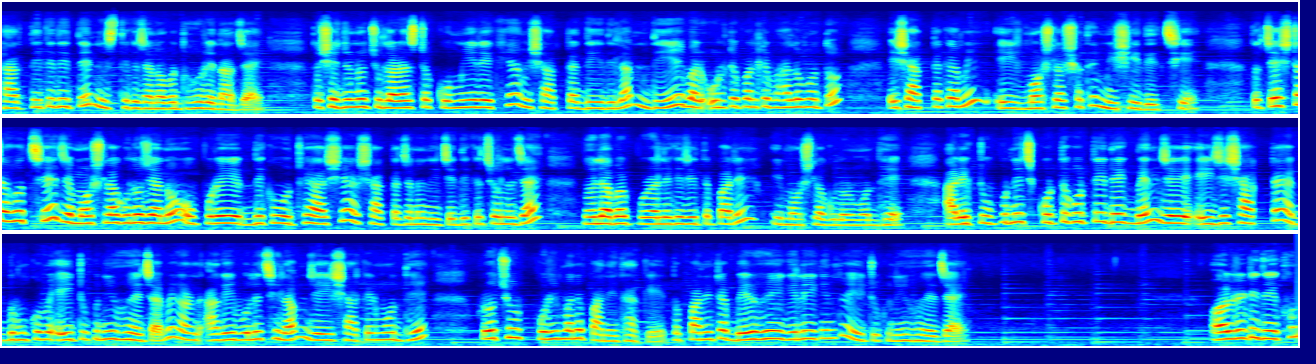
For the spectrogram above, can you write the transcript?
শাক দিতে দিতে নিচ থেকে যেন আবার ধরে না যায়। তো সেজন্য চুলা রাসটা কমিয়ে রেখে আমি শাকটা দিয়ে দিলাম। দিয়ে এবার উল্টে পাল্টে ভালো মতো এই শাকটাকে আমি এই মশলার সাথে মিশিয়ে দিচ্ছি। তো চেষ্টা হচ্ছে যে মশলাগুলো যেন উপরের দিকে উঠে আসে আর শাকটা যেন নিচের দিকে চলে যায়, নইলে আবার পোড়া লেগে যেতে পারে এই মশলাগুলোর মধ্যে। আর একটু উপর নিচ করতে করতেই দেখবেন যে এই যে শাকটা একদম কমে এইটুকুনি হয়ে যাবে, কারণ আগেই বলেছিলাম যে এই শাকের মধ্যে প্রচুর পরিমাণে পানি থাকে। তো পানিটা বের হয়ে গেলেই কিন্তু এইটুকুনি হয়ে যায়। অলরেডি দেখুন,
